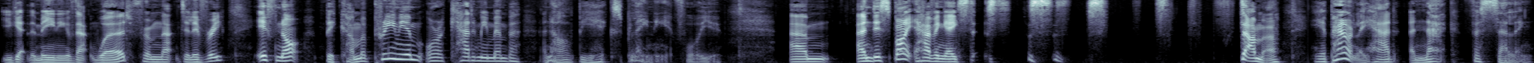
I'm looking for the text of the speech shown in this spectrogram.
you get the meaning of that word from that delivery. If not, become a premium or academy member, and I'll be explaining it for you. Um, and despite having a st- st- stammer, he apparently had a knack for selling.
